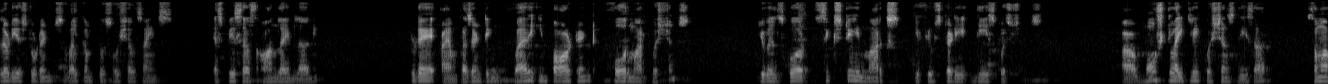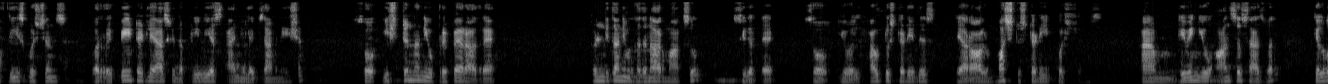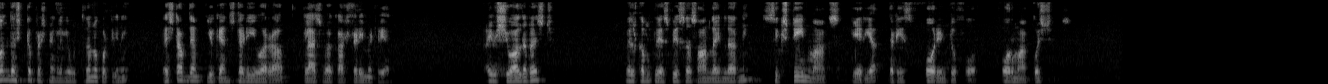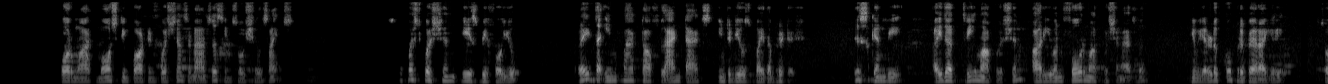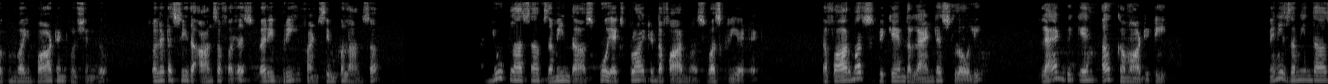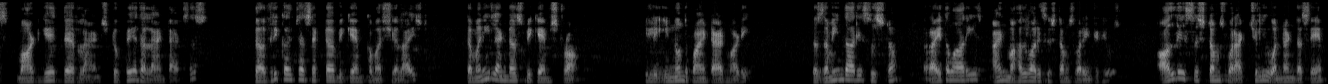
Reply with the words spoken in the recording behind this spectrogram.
Hello dear students, welcome to Social Science SP sir's Online Learning. Today I am presenting very important 4 mark questions. You will score 16 marks if you study these questions. Uh, most likely questions these are. Some of these questions were repeatedly asked in the previous annual examination. So, ishtana you prepare adre ಖಂಡಿತ ನಿಮ್ಗೆ ಹದಿನಾರು marks ಸಿಗುತ್ತೆ so you will have to study this they are all must study questions I am giving you answers as well ಕೆಲವೊಂದಷ್ಟು ಪ್ರಶ್ನೆಗಳಿಗೆ ಉತ್ತರನೂ ಕೊಟ್ಟಿದ್ದೀನಿ rest of them you can study your class work or study material I wish you all the best welcome to S P S S online learning sixteen marks area that is four into four four mark questions. Four mark most important questions and answers in social science. So the first question is before you. Write the impact of land tax introduced by the British. This can be either three mark question or even four mark question as well. ನೀವು ಎರಡಕ್ಕೂ prepare ಆಗಿರಿ so ತುಂಬ important question ಇದು so let us see the answer for this very brief and simple answer A new class of zamindars who exploited the farmers was created. The farmers became the landers slowly. Land became a commodity. Many zamindars mortgaged their lands to pay the land taxes. The agriculture sector became commercialized. The money lenders became strong. ಇಲ್ಲಿ ಇನ್ನೊಂದು point add ಮಾಡಿ the zamindari system ರೈತವಾರಿ and mahalwari systems were introduced all these systems were actually one and the same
